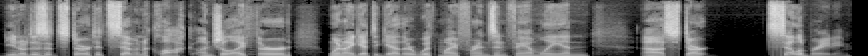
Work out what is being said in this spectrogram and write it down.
you know, does it start at 7 o'clock on July 3rd when I get together with my friends and family and uh, start celebrating?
